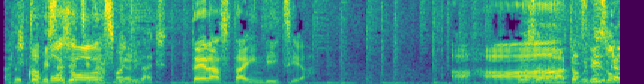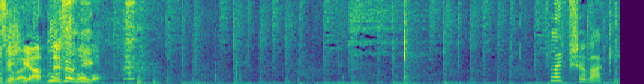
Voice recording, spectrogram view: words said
To by sa deti pozor, nasmiali. Motivač. teraz tá indícia. Aha, Pozor. a to A bude ukazovať. Žiadne Kúzelník. slovo. Slepšováky.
